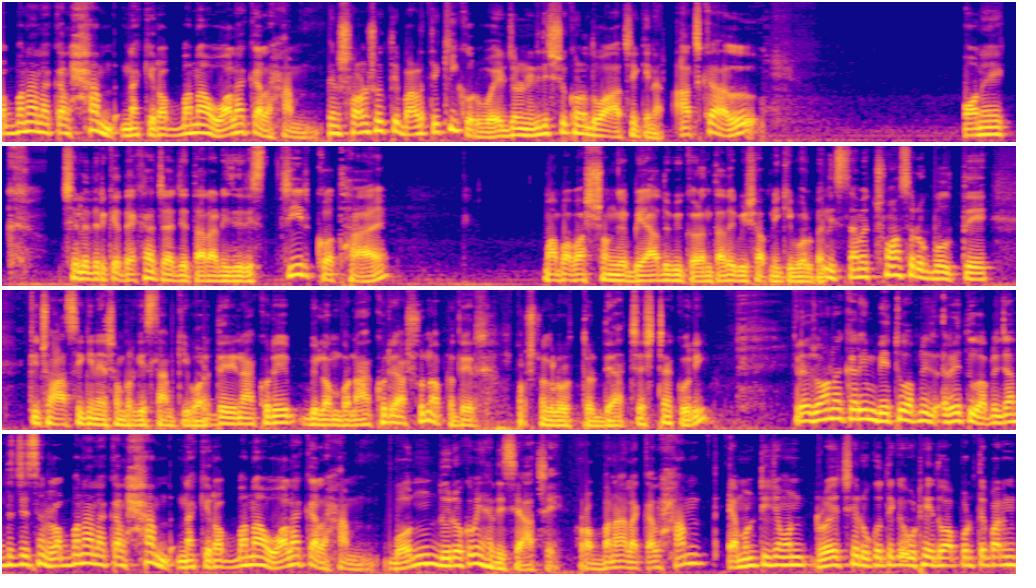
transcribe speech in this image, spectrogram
রব্বানা লাকাল হামদ নাকি রব্বানা ওয়ালাকাল হামদ? স্মরণশক্তি বাড়াতে কি করব? এর জন্য নির্দিষ্ট কোনো দোয়া আছে কিনা? আজকাল অনেক ছেলেদেরকে দেখা যায় যে তারা নিজের স্ত্রীর কথায় মা বাবার সঙ্গে বেয়াদবি করেন। তাদের বিষয়ে আপনি কি বলবেন? ইসলামের ছোঁয়াশে রোগ বলতে কিছু আছে কিনা সম্পর্কে ইসলাম কি বলে? দেরি না করে, বিলম্ব না করে আসুন, আপনাদের প্রশ্নগুলোর উত্তর দেওয়ার চেষ্টা করি। রেজওয়ানা করিম বেতু আপনি রেতু আপনি জানতে চেয়েছেন রব্বানা আলাকাল হামদ নাকি রব্বানা ওয়ালাকাল হামদ? বোন দুই রকমই হাদিসে আছে। রব্বানা আলাকাল হামদ এমনটি যেমন রয়েছে, রুকু থেকে উঠে দোয়া পড়তে পারেন।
